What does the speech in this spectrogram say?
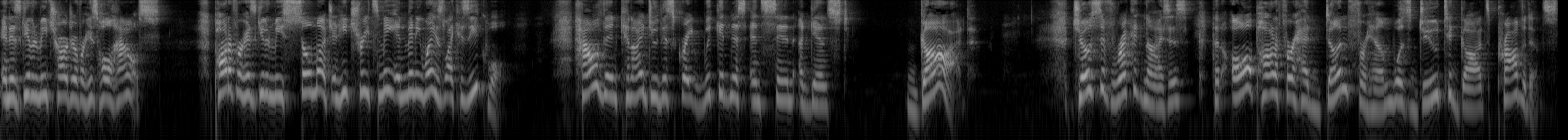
and has given me charge over his whole house. Potiphar has given me so much, and he treats me in many ways like his equal. How then can I do this great wickedness and sin against God. Joseph recognizes that all Potiphar had done for him was due to God's providence.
